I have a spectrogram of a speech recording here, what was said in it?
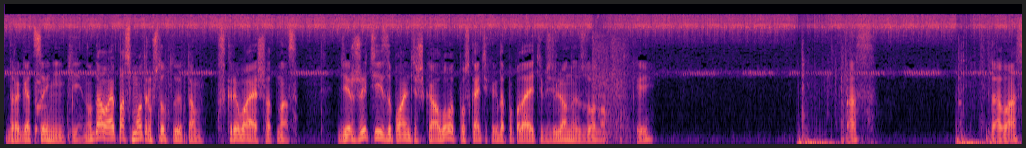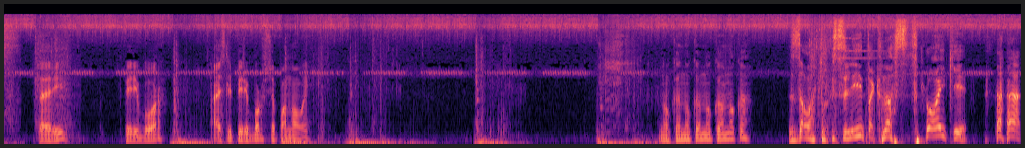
Драгоценненький. Ну, давай посмотрим, что ты там скрываешь от нас. Держите и заполняйте шкалу, отпускайте, когда попадаете в зеленую зону. Окей. Раз. Два, три. Перебор. А если перебор, все по новой. Ну-ка, ну-ка, ну-ка, ну-ка. Золотой слиток на стройке.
